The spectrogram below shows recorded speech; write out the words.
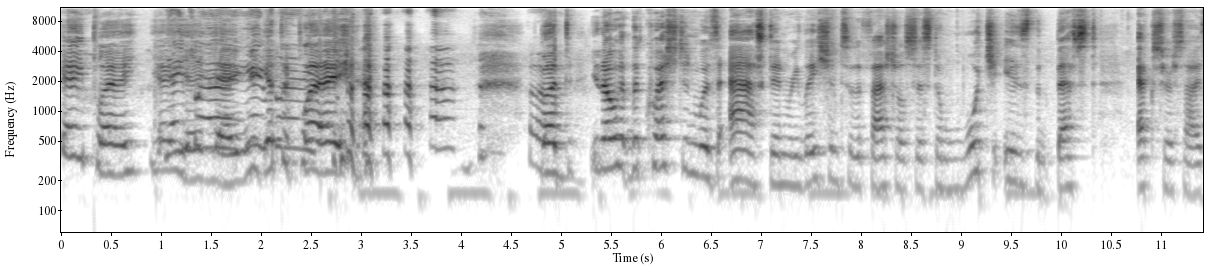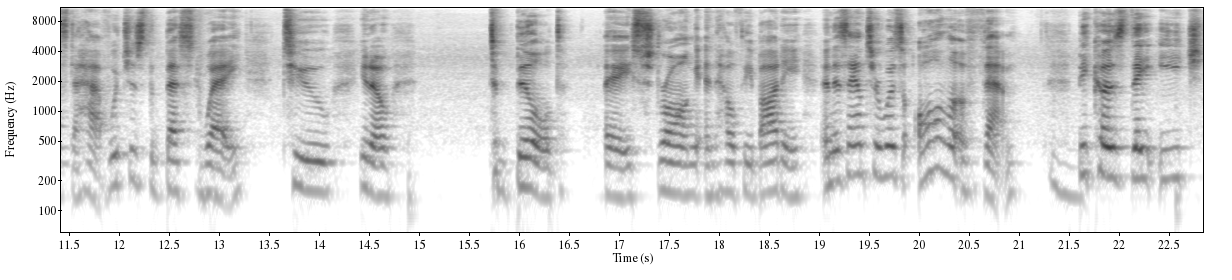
Yay, play! Yay, yay, yay! play, yay. yay, We get to play. but you know, the question was asked in relation to the fascial system: which is the best exercise to have? Which is the best way to, you know, to build a strong and healthy body? And his answer was all of them because they each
